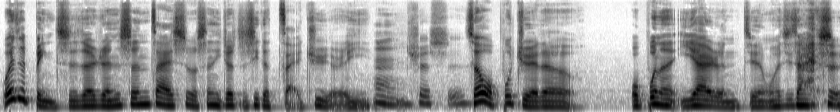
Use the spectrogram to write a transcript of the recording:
我一直秉持着人生在世，我身体就只是一个载具而已。嗯，确实。所以我不觉得。我不能遗爱人间，我记得还是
